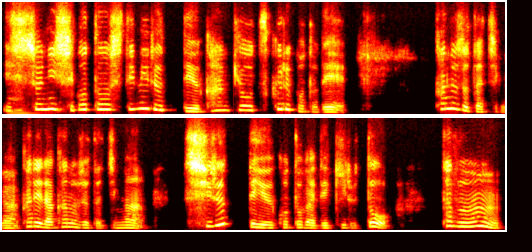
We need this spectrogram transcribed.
一緒に仕事をしてみるっていう環境を作ることで、彼女たちが、彼ら彼女たちが知るっていうことができると、多分、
